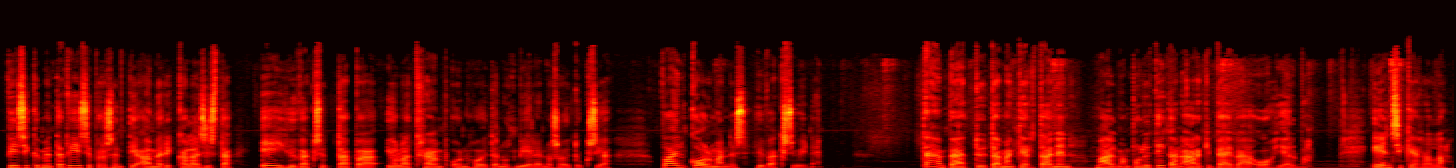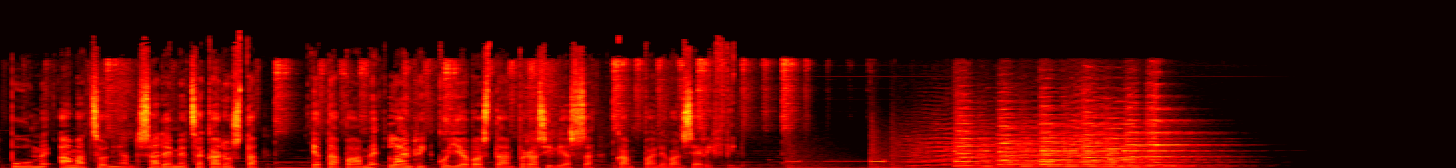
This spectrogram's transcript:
55 prosenttia amerikkalaisista ei hyväksy tapaa, jolla Trump on hoitanut mielenosoituksia. Vain kolmannes hyväksyine. Tähän päättyy tämänkertainen maailmanpolitiikan arkipäivää ohjelma. Ensi kerralla puhumme Amazonian sademetsäkadosta – ja tapaamme lainrikkojia vastaan Brasiliassa kamppailevan seriffin.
